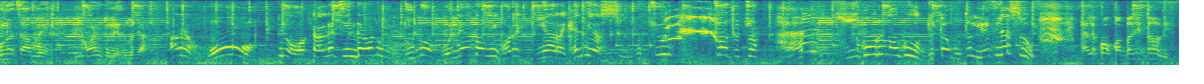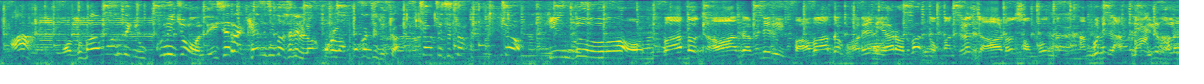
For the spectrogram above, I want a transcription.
কোনো চাপ নেই। আমার তুলে দেবো যা। আরে হো হোটেলে চিন্তা করো ডুবো বলে তো আমি ঘরে কিয়া রেখে দিয়ে আসছি বুঝছু? চ চ চ। হ্যাঁ কি করব মাকু দুটা বোতল নিয়ে চলে আসু তাহলে ক- কত দিতে হবে? আহ অদবা বলতে কি? উকুনি চ লেসে রেখে দিছি তো সেটা লকপক লকপক আছে দুটা। চ চ চ চ কিন্তু বা তো যাওয়া যাবে না রে বাবা তো ঘরে নেই আর ওর বা দোকান ছেড়ে যাওয়াটাও সম্ভব না। আমি রাত্রে গেলে ভালো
